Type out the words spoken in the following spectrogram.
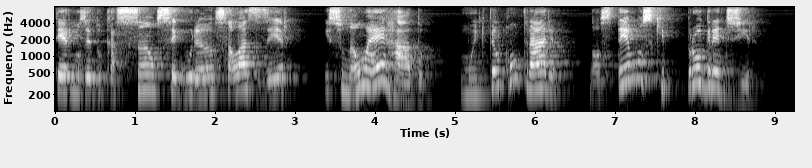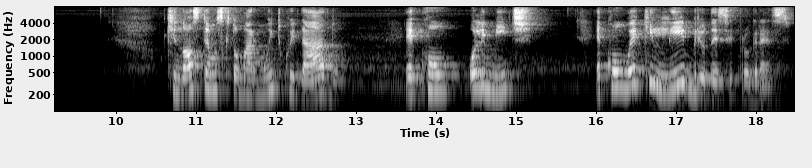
termos educação, segurança, lazer. Isso não é errado, muito pelo contrário. Nós temos que progredir. O que nós temos que tomar muito cuidado é com o limite, é com o equilíbrio desse progresso.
